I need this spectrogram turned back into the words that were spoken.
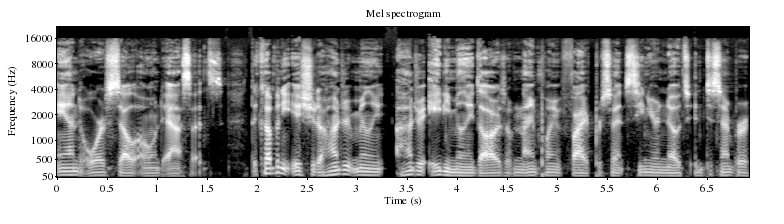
and or sell owned assets. The company issued $100 million, $180 million of 9.5% senior notes in December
